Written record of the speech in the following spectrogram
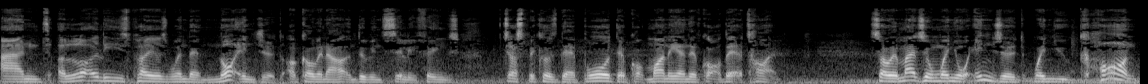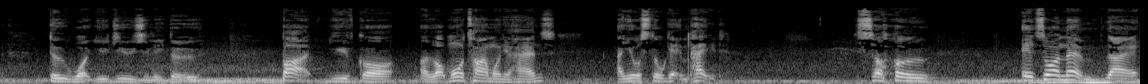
And a lot of these players, when they're not injured, are going out and doing silly things just because they're bored, they've got money, and they've got a bit of time. So imagine when you're injured, when you can't do what you'd usually do, but you've got a lot more time on your hands and you're still getting paid. So it's on them. Like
